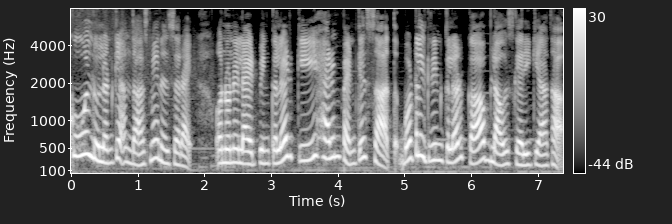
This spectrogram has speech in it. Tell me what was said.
कूल दुल्हन के अंदाज में नज़र आए। उन्होंने लाइट पिंक कलर की हेरम पैंट के साथ बोटल ग्रीन कलर का ब्लाउज कैरी किया था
